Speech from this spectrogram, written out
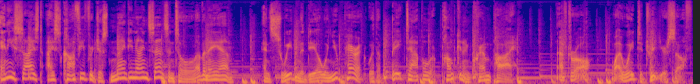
any sized iced coffee for just 99 cents until 11 a.m. And sweeten the deal when you pair it with a baked apple or pumpkin and creme pie. After all, why wait to treat yourself?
